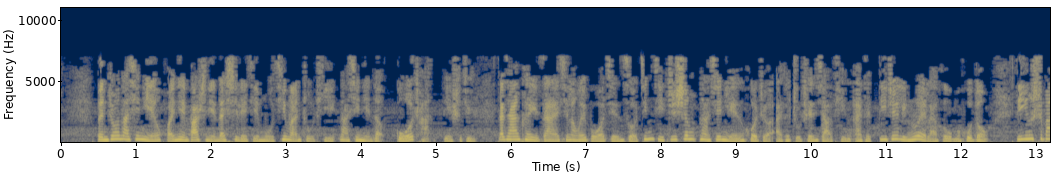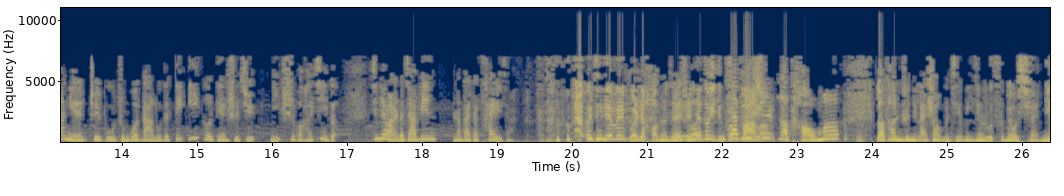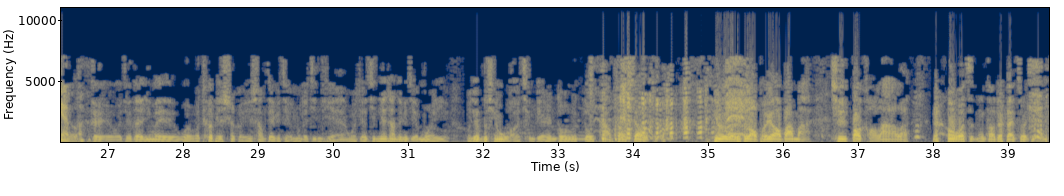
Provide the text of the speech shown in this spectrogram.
本周《那些年》怀念八十年代系列节目，今晚主题那些年的国产电视剧。大家可以在新浪微博检索“经济之声那些年”或者艾特主持人小婷艾特 DJ 林睿来和我们互动。《敌英十八年》这部中国大陆的第一个电视剧，你是否还记得？今天晚上的嘉宾，让大家猜一下。我今天微博上好多人在说，人家都已经发了宾是老陶吗？老陶，你说你来上我们节目已经如此没有悬念了。对，我觉得因为我我特别适合于上这个节目的今天，我觉得今天上这个节目，我觉得不请我，请别人都 都达不到效果，因为我的老朋友奥巴马去报考拉了，然后我只能到这儿来做节目。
